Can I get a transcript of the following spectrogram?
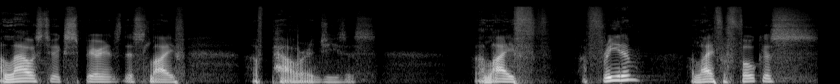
allow us to experience this life of power in Jesus a life of freedom, a life of focus,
